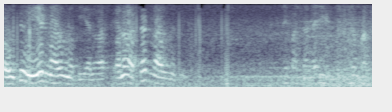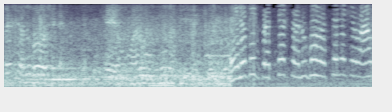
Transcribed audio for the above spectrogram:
કહું છું એ જ મારું નથી એનો એનો અર્થ જ મારું નથી. પ્રત્યક્ષ અનુભવ હશે ને કે મારું હું નથી એનો કઈ પ્રત્યક્ષ અનુભવ હશે ને કે આ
